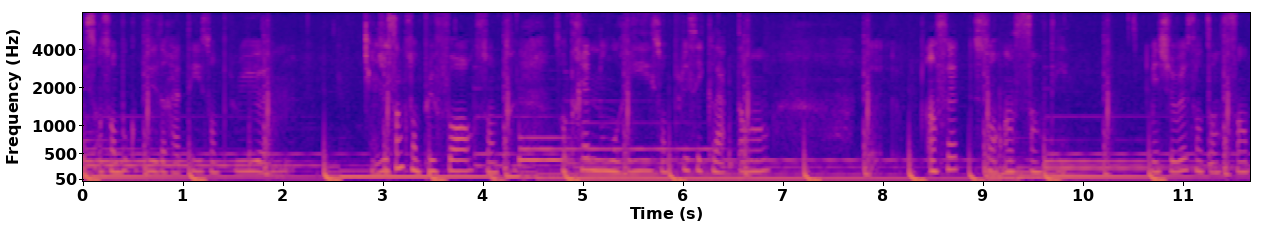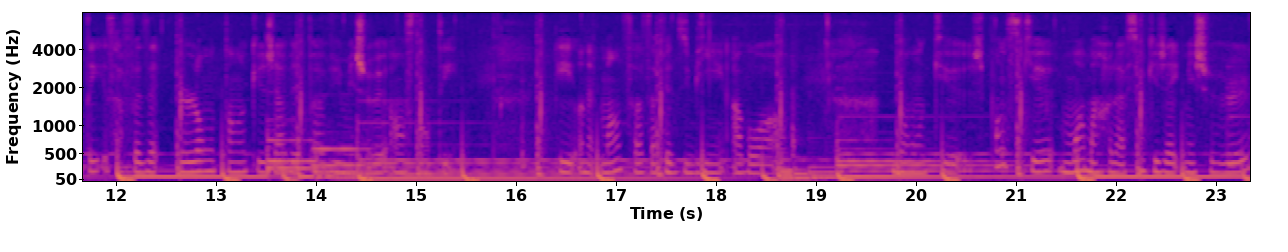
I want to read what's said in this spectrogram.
Ils sont, beaucoup plus hydratés, ils sont plus... Euh, je sens qu'ils sont plus forts, sont, sont très nourris, sont plus éclatants. Euh, en fait, sont en santé. Mes cheveux sont en santé. Ça faisait longtemps que j'avais pas vu mes cheveux en santé. Et honnêtement, ça, ça fait du bien à voir. Donc, euh, je pense que moi, ma relation que j'ai avec mes cheveux,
